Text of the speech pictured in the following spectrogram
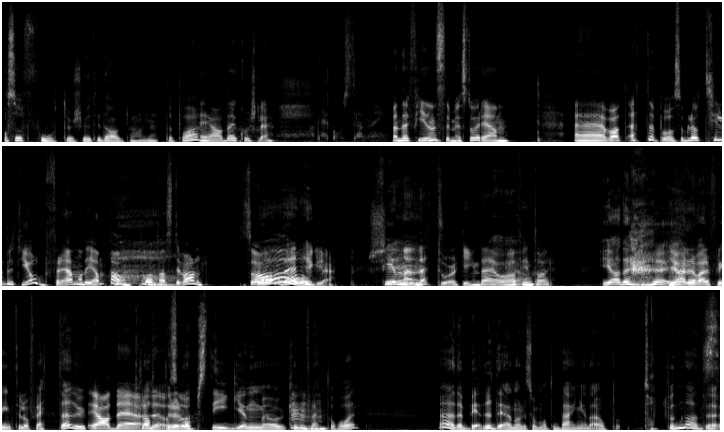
Og så fotoshoot i daglighallen etterpå. ja, det er koselig. Åh, det er god stemning. Men det fineste med historien eh, var at etterpå så ble hun tilbudt jobb for en av de jentene på en festival. Så Wow. det er hyggelig. Fin networking, det, å ha Ja. fint hår. Ja, det, ja, eller være flink til å flette. Du Ja, det, klatrer det opp stigen med å kunne Mhm. flette hår. Ja, det er bedre det enn å liksom måtte bange deg opp toppen. Da. Det,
